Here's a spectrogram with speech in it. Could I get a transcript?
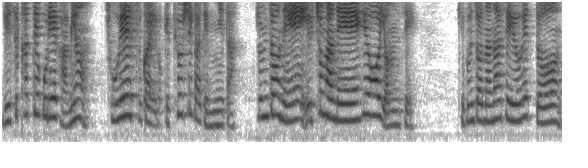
릴스 카테고리에 가면 조회수가 이렇게 표시가 됩니다. 좀 전에 1초 만에 헤어 염색 기분 전환하세요 했던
